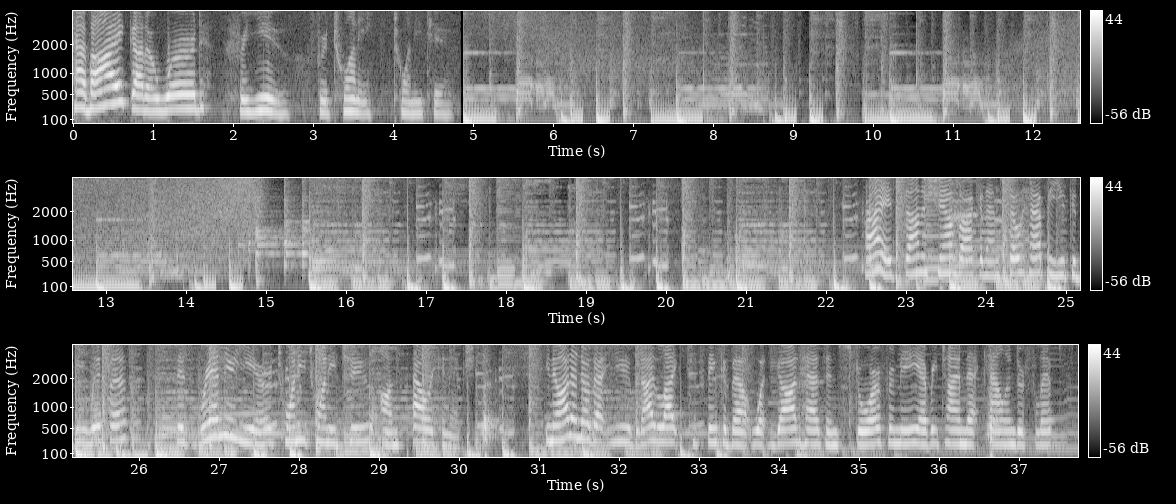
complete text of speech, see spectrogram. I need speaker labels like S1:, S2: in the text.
S1: Have I got a word for you for 2022? Donna Schambach, and I'm so happy you could be with us this brand new year, 2022, on Power Connection. You know, I don't know about you, but I like to think about what God has in store for me every time that calendar flips.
